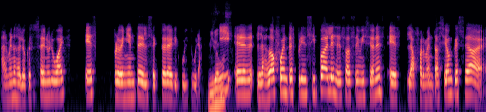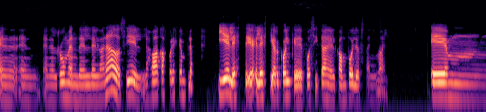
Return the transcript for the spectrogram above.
al menos de lo que sucede en Uruguay, es proveniente del sector agricultura. Y eh, las dos fuentes principales de esas emisiones es la fermentación que se da en, el rumen del, ganado, ¿sí? las vacas, por ejemplo, y el, el estiércol que depositan en el campo los animales. Em,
